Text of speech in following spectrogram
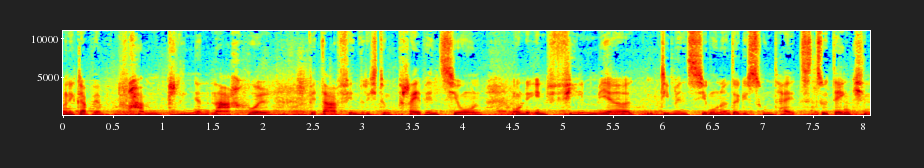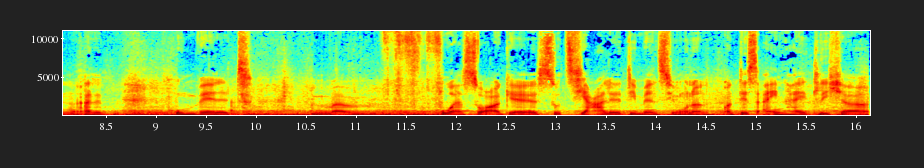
Und ich glaube, wir haben dringend Nachholbedarf in Richtung Prävention und in viel mehr Dimensionen der Gesundheit zu denken. Also Umwelt, Vorsorge, soziale Dimensionen und das einheitlicher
